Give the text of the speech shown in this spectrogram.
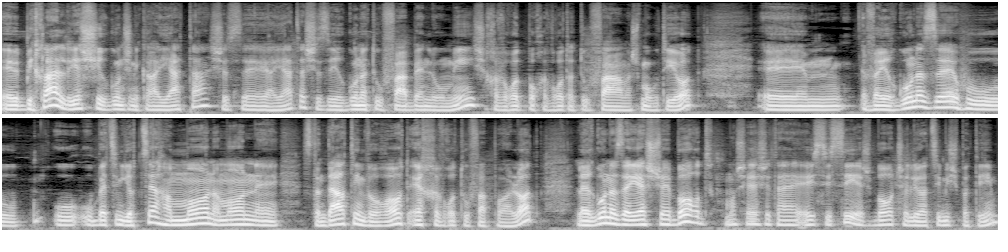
אה, בכלל, יש ארגון שנקרא יאטה, שזה היאטה, שזה ארגון התעופה הבינלאומי, שחברות פה חברות התעופה המשמעותיות. אה, והארגון הזה הוא, הוא, הוא בעצם יוצר המון המון אה, סטנדרטים והוראות איך חברות תעופה פועלות. לארגון הזה יש בורד, כמו שיש את ה-ACC, יש בורד של יועצים משפטיים.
